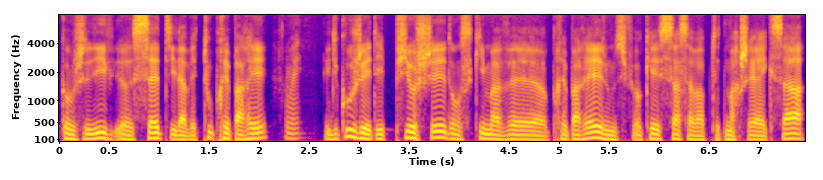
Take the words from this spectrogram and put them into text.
comme je te dis, euh, Seth, il avait tout préparé. Ouais. Et du coup, j'ai été pioché dans ce qu'il m'avait euh, préparé. Je me suis fait, OK, ça, ça va peut-être marcher avec ça.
